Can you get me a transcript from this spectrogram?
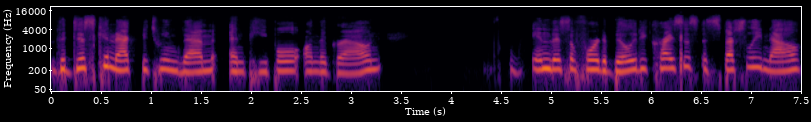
the disconnect between them and people on the ground in this affordability crisis especially now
